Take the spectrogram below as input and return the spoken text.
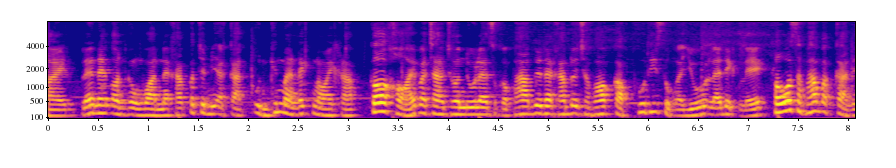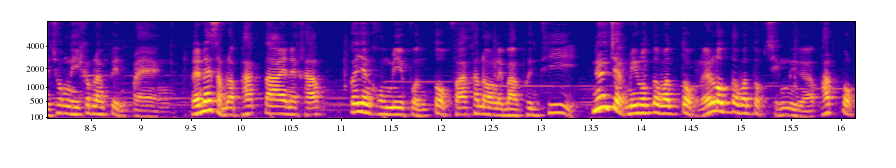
าย และในตอนกลางวันนะครับก็จะมีอากาศอุ่นขึ้นมาเล็กน้อยครับ ก็ขอให้ประชาชนดูแลสุขภาพด้วยนะครับ โดยเฉพาะกับผู้ที่สูงอายุและเด็กเล็ก เพราะว่าสภาพอากาศในช่วงนี้กำลังเปลี่ยนแปลง และในสำหรับภาคใต้นะครับ ก็ยังคงมีฝนตกฟ้าขนองในบางพื้นที่ เนื่องจากมีลมตะวันตกและลมตะวันตกเฉียงเหนือ พัดปก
